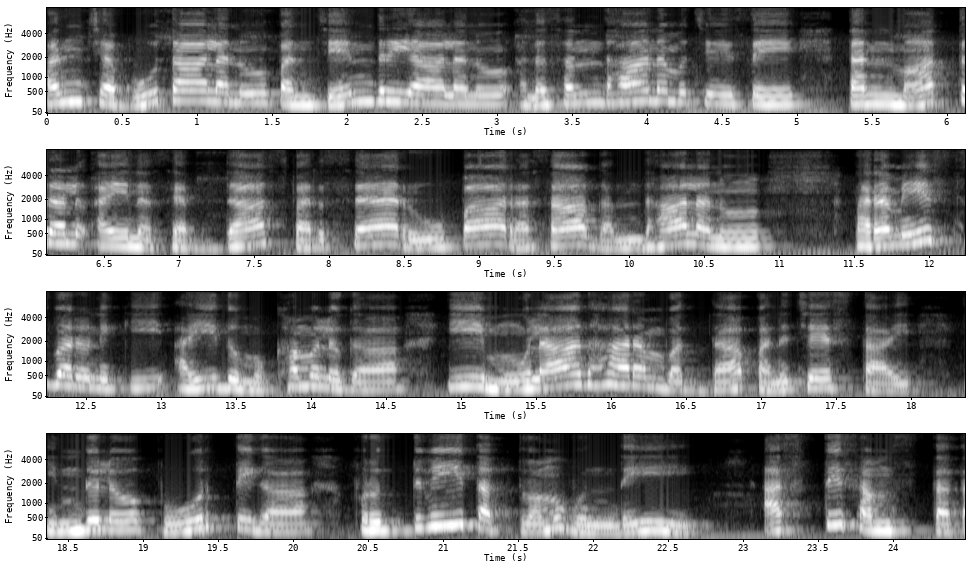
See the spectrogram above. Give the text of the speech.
పంచభూతాలను పంచేంద్రియాలను అనుసంధానము చేసే తన్మాత్రలు అయిన శబ్ద స్పర్శ రూప రస గంధాలను పరమేశ్వరునికి ఐదు ముఖములుగా ఈ మూలాధారం వద్ద పనిచేస్తాయి. ఇందులో పూర్తిగా పృథ్వీతత్వము ఉంది. అస్థి సంస్థత.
